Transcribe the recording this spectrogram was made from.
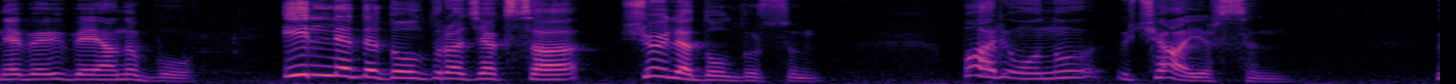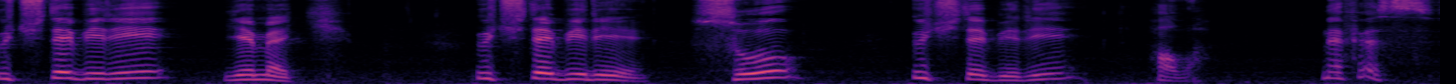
nebevi beyanı bu. İlle de dolduracaksa şöyle doldursun bari onu üçe ayırsın. Üçte biri yemek, üçte biri su, üçte biri hava nefes.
